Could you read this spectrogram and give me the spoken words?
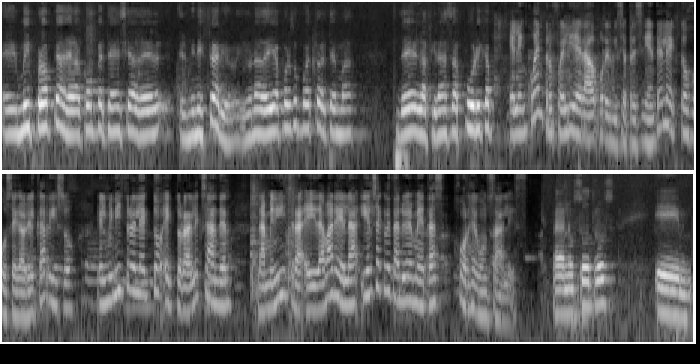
eh, muy propias de la competencia del Ministerio. Y una de ellas, por supuesto, el tema de las finanzas públicas. El encuentro fue liderado por el vicepresidente electo José Gabriel Carrizo, el ministro electo Héctor Alexander, la ministra Eida Varela y el secretario de Metas Jorge González. Para nosotros, eh,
